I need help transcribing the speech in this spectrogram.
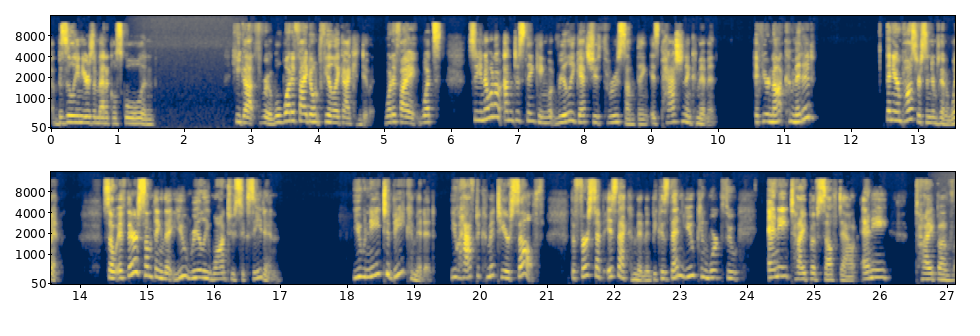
a bazillion years of medical school and he got through. Well what if i don't feel like i can do it? What if i what's so you know what i'm just thinking? What really gets you through something is passion and commitment. If you're not committed, then your imposter syndrome is going to win. So if there's something that you really want to succeed in, you need to be committed. You have to commit to yourself. The first step is that commitment because then you can work through any type of self-doubt, any type of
